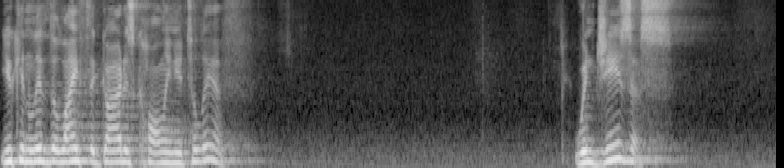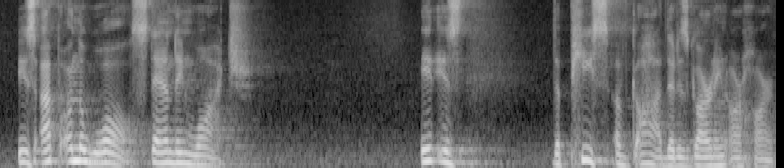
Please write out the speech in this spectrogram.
You can live the life that God is calling you to live. When Jesus is up on the wall standing watch, it is the peace of God that is guarding our heart.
